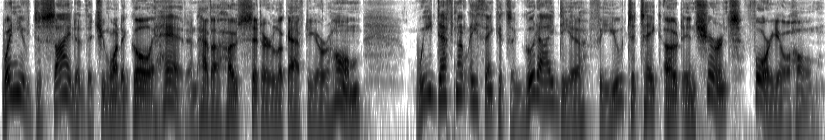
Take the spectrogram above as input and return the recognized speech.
When you've decided that you want to go ahead and have a house sitter look after your home, we definitely think it's a good idea for you to take out insurance for your home.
